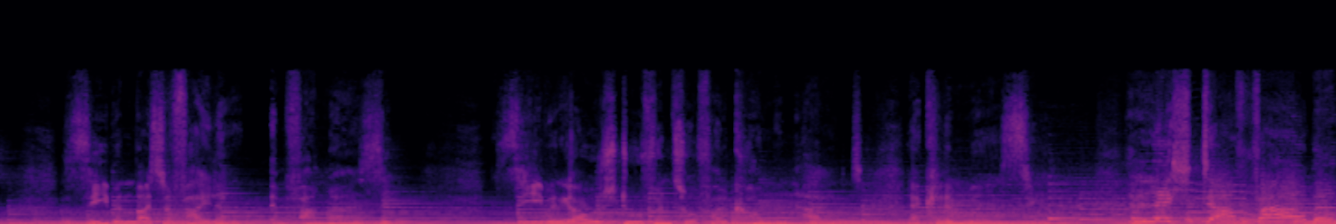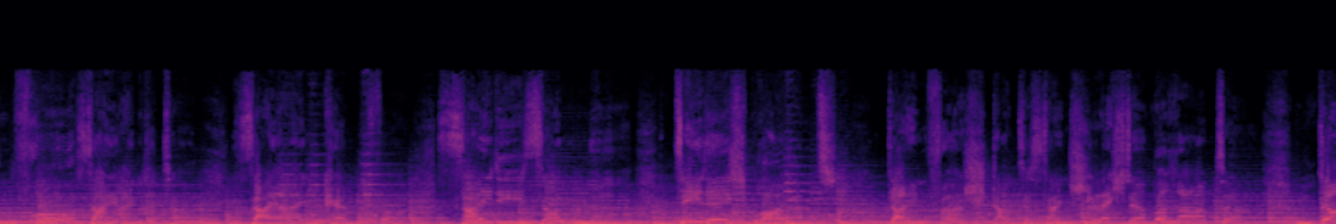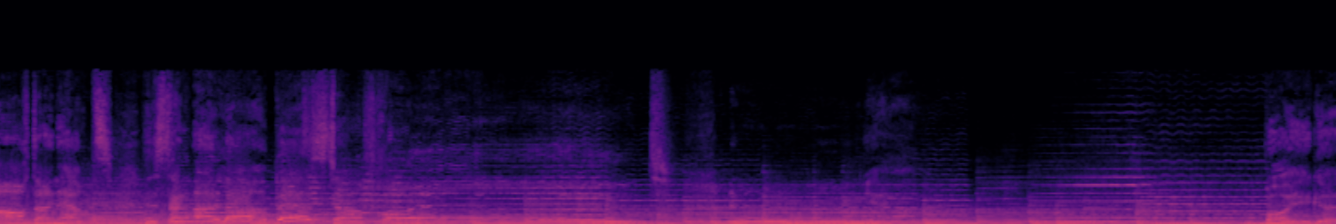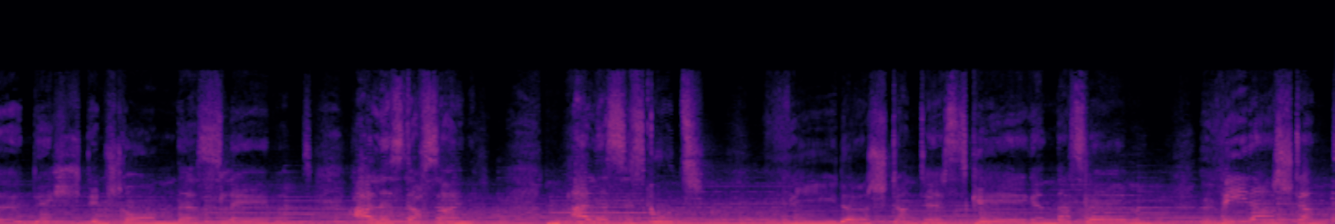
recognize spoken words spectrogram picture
Sieben weiße Pfeile, empfange sie. Sieben graue Stufen zur Vollkommenheit, erklimme sie. Lichter, Farben, froh, sei ein Ritter, sei ein Kämpfer, sei die Sonne, die dich bräunt. Dein Verstand ist ein schlechter Berater doch dein Herz ist dein allerbester Freund. Mm. Beuge dich dem Strom des Lebens, alles darf sein, alles ist gut. Widerstand ist gegen das Leben, Widerstand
